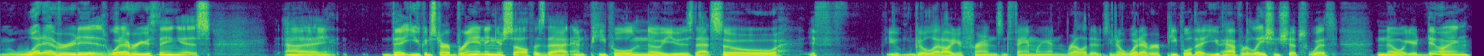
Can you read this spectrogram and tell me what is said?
whatever it is, whatever your thing is. Uh, that you can start branding yourself as that, and people know you as that. So if you go let all your friends and family and relatives, you know, whatever people that you have relationships with know what you're doing,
